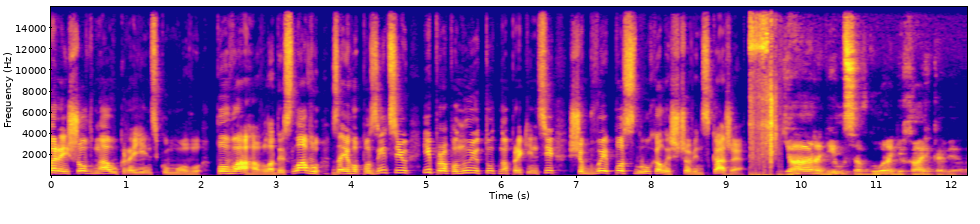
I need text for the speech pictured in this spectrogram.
перейшов на українську мову. Повага Владиславу за його позицію і пропоную тут наприкінці, щоб ви послухали, що він скаже. Я родился в городе Харькове,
